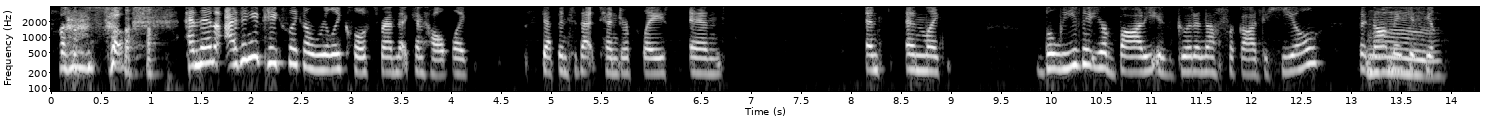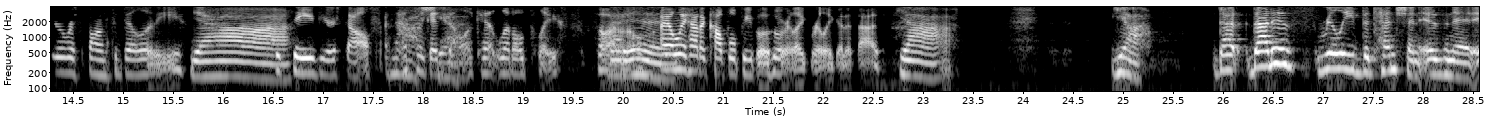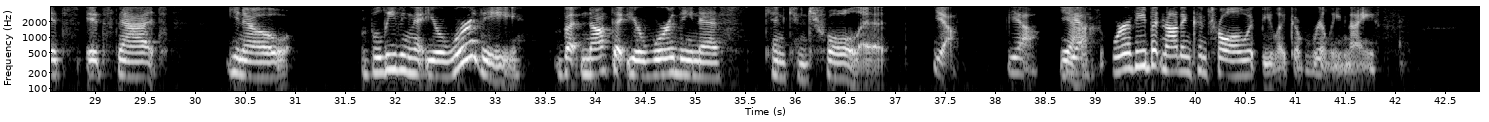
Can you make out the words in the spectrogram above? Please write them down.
so and then i think it takes like a really close friend that can help like step into that tender place and and and like believe that your body is good enough for god to heal but not mm. make it feel mm. Your responsibility. Yeah. To save yourself. And that's Gosh, like a yeah. delicate little place. So I, I only had a couple people who are like really good at that. Yeah. Yeah. That that is really the tension, isn't it? It's it's that, you know, believing that you're worthy, but not that your worthiness can control it. Yeah. Yeah. Yeah. Yes, worthy but not in control would be like a really nice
